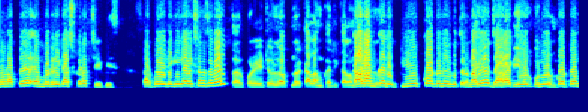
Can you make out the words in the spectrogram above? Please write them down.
ওনাতে এমব্রয়ডারি কাজ করা থ্রি পিস তারপর এটা কি কালেকশন আছে ভাই? তারপরে এটা হলো আপনার কালামকারি কালামকারি পিওর কটনের ভিতরে না ভাই? যারা পিওর কটন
